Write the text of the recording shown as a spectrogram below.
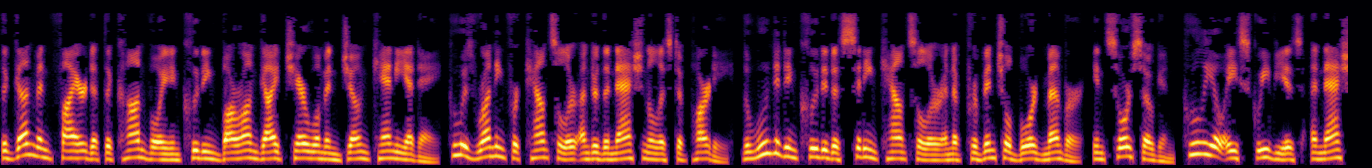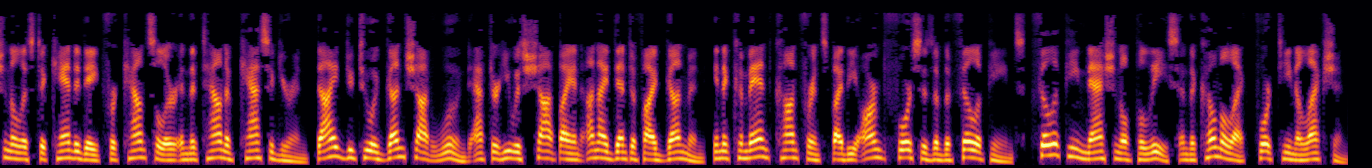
The gunmen fired at the convoy including barangay chairwoman Joan Caniete, who was running for councilor under the Nacionalista Party. The wounded included a sitting councilor and a provincial board member. In Sorsogon, Julio A. Esquivias, a Nacionalista candidate for councilor in the town of Casiguran, died due to a gunshot wound after he was shot by an unidentified gunman, in a command conference by the Armed Forces of the Philippines, Philippine National Police and the Comelec 14 election.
